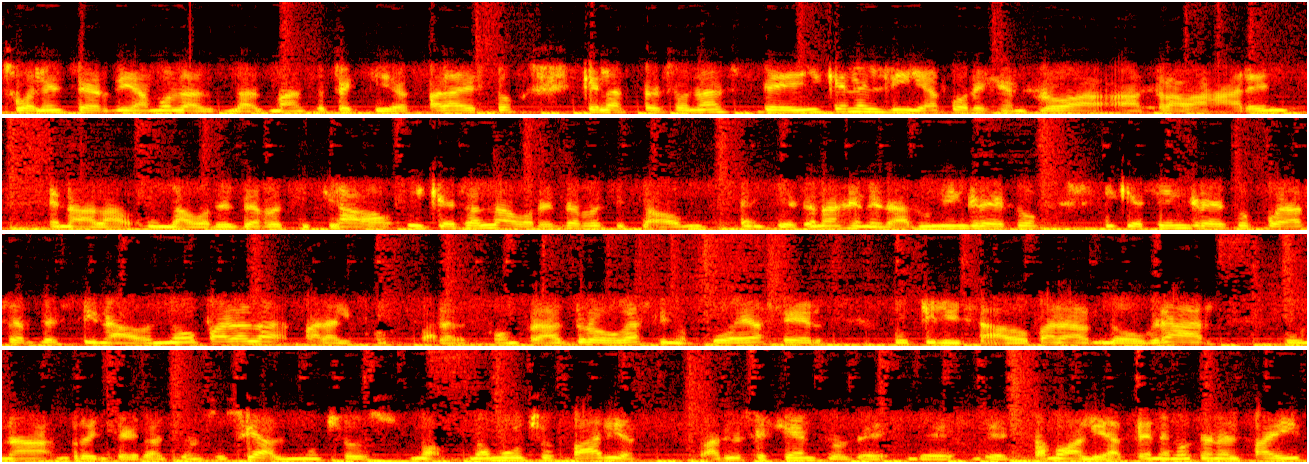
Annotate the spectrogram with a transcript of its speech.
suelen ser, digamos, las, las más efectivas para esto, que las personas dediquen el día, por ejemplo, a, a trabajar en, en, la- en labores de reciclado y que esas labores de reciclado empiecen a generar un ingreso y que ese ingreso pueda ser destinado no para la, para el, para comprar drogas, sino pueda ser utilizado para lograr una reintegración social. Muchos, no, no muchos, varias, varios ejemplos de, de- de esta modalidad tenemos en el país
